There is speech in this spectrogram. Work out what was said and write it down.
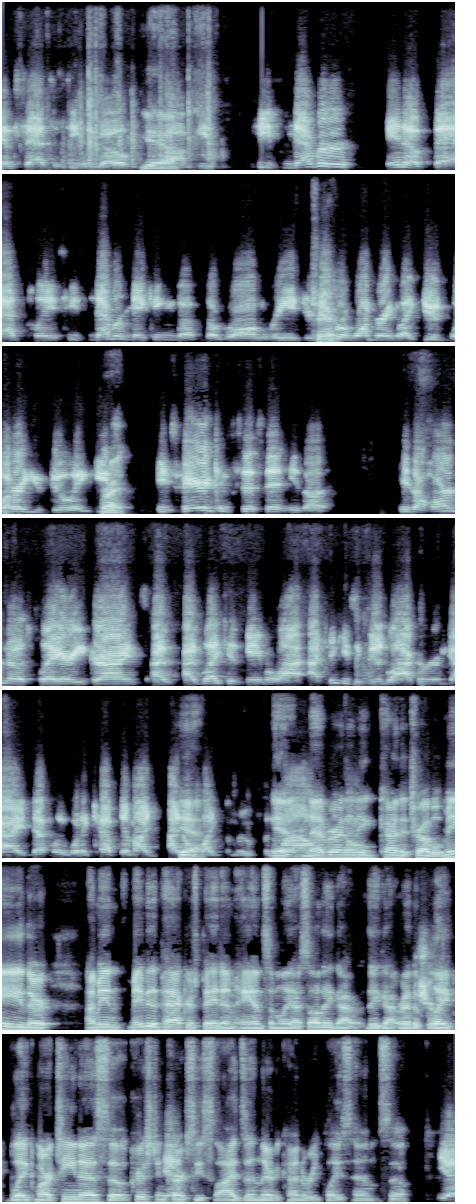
am sad to see him go. Yeah. Um, he's he's never in a bad place. He's never making the, the wrong read. You're Sure. never wondering like, dude, what are you doing? He's, right. He's very consistent. He's a he's a hard nosed player. He grinds. I I like his game a lot. I think he's a good locker room guy. I definitely would have kept him. I I Yeah. don't like the move for the Yeah, Browns. never in so- any kind of trouble. Me either. I mean, maybe the Packers paid him handsomely. I saw they got they got rid of Sure. Blake Blake Martinez, so Christian Yeah. Kirksey slides in there to kind of replace him. So, Yep.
